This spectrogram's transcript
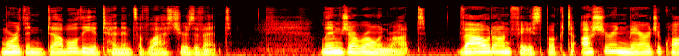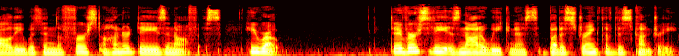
more than double the attendance of last year's event. Limjaroenrat vowed on Facebook to usher in marriage equality within the first 100 days in office. He wrote, Diversity is not a weakness, but a strength of this country.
